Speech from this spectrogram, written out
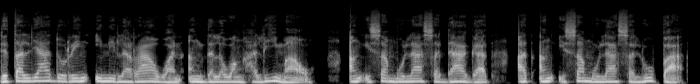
detalyado ring inilarawan ang dalawang halimaw, ang isa mula sa dagat at ang isa mula sa lupa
